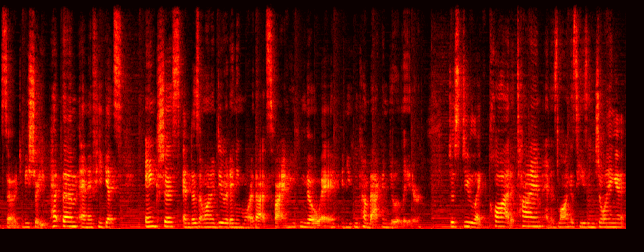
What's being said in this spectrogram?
So to be sure you pet them and if he gets anxious and doesn't want to do it anymore, that's fine. He can go away and you can come back and do it later. Just do like a claw at a time and as long as he's enjoying it,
